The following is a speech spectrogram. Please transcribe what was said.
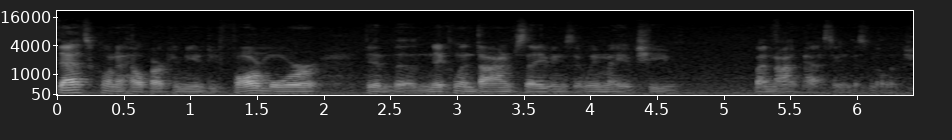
That's going to help our community far more than the nickel and dime savings that we may achieve by not passing this millage.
